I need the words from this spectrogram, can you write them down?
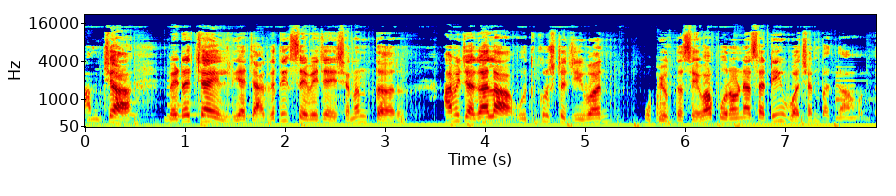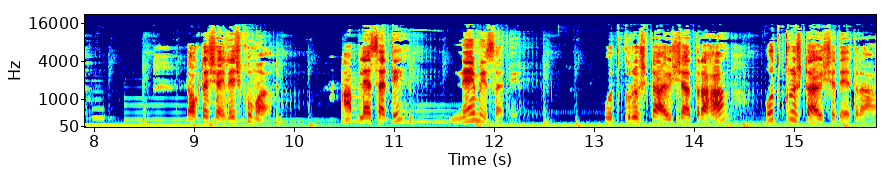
आमच्या बेटर चाइल्ड या जागतिक सेवेच्या यशानंतर आम्ही जगाला उत्कृष्ट जीवन उपयुक्त सेवा पुरवण्यासाठी वचनबद्ध आहोत. डॉक्टर शैलेश कुमार. आपल्यासाठी नेहमीसाठी. उत्कृष्ट आयुष्यात राहा उत्कृष्ट आयुष्य देत राहा.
